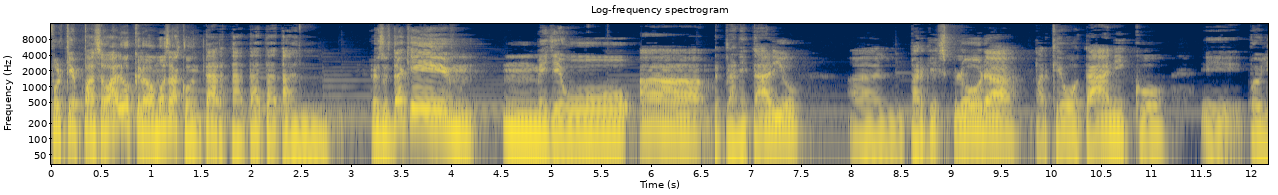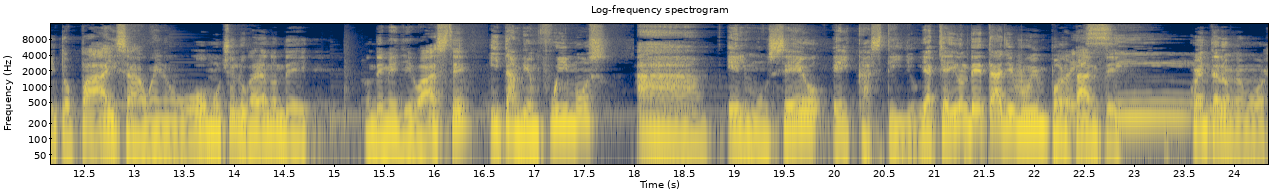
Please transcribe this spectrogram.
porque pasó algo que lo vamos a contar, ta ta ta tan. Resulta que mm, me llevó al planetario al Parque Explora, Parque Botánico, eh, Pueblito Paisa, bueno, hubo muchos lugares donde, donde me llevaste y también fuimos a el Museo El Castillo. Y aquí hay un detalle muy importante. Cuéntalo, mi amor.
